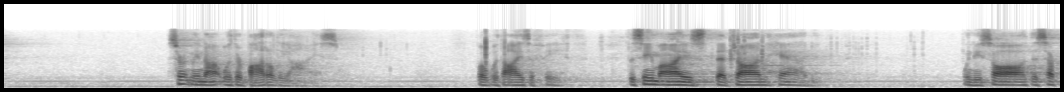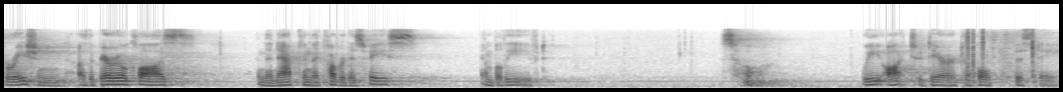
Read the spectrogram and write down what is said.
Certainly not with our bodily eyes, but with eyes of faith. The same eyes that John had when he saw the separation of the burial cloths and the napkin that covered his face and believed. So we ought to dare to hope this day.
